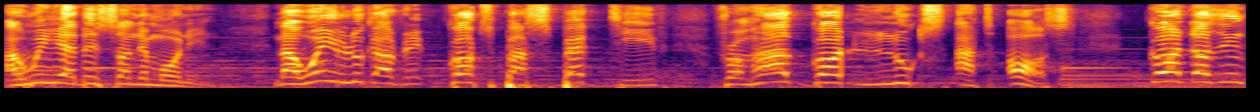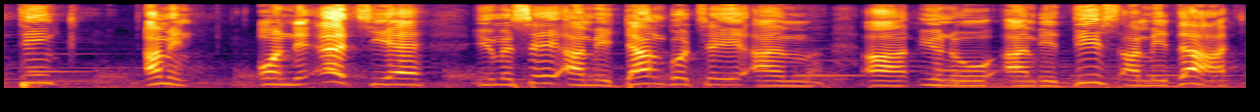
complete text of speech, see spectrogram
Are we here this Sunday morning? Now, when you look at God's perspective from how God looks at us, God doesn't think, I mean, on the earth here, you may say, I'm a Dangote, I'm, uh, you know, I'm a this, I'm a that.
